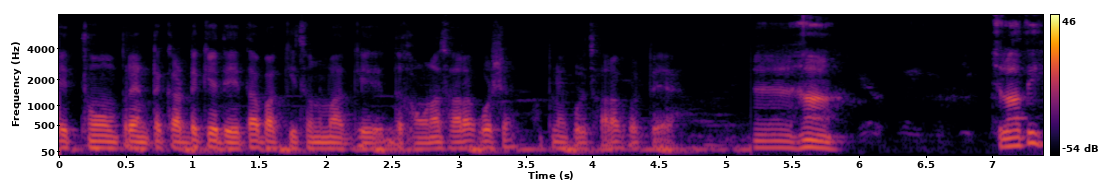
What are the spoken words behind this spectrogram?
ਇੱਥੋਂ ਪ੍ਰਿੰਟ ਕੱਢ ਕੇ ਦੇਤਾ, ਬਾਕੀ ਤੁਹਾਨੂੰ ਮੈਂ ਅੱਗੇ ਦਿਖਾਉਣਾ ਸਾਰਾ ਕੁਝ ਆਪਣੇ ਕੋਲ ਸਾਰਾ ਕੁਝ ਪਿਆ। ਹਾਂ। ਚਲਾਤੀ?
